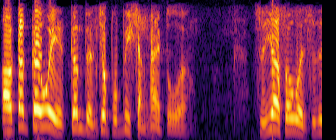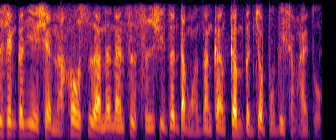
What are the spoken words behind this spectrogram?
啊但各位根本就不必想太多啊，只要收稳十日线跟月线啊，后市啊仍然是持续震荡往上看，根本就不必想太多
